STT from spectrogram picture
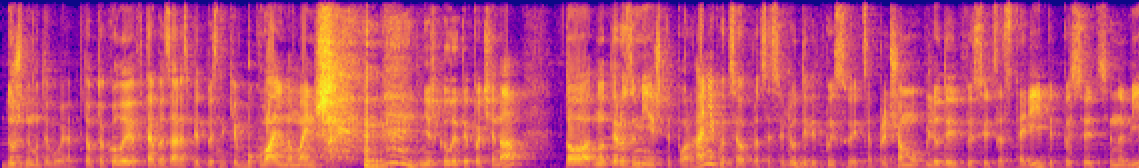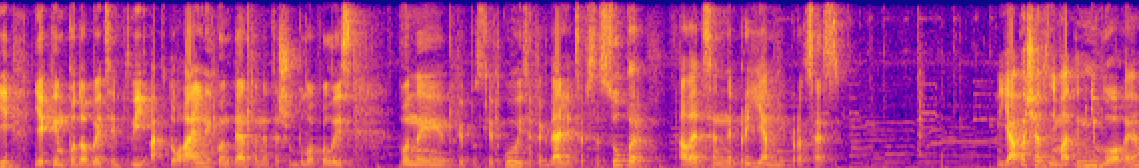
дуже демотивує. Тобто, коли в тебе зараз підписників буквально менше, ніж коли ти починав, то ну ти розумієш типу органіку цього процесу, люди відписуються. Причому люди відписуються старі, підписуються нові, яким подобається твій актуальний контент, а не те, що було колись. Вони, типу, слідкують і так далі. Це все супер, але це неприємний процес. Я почав знімати міні-влоги,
